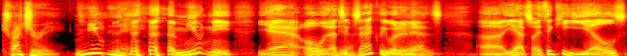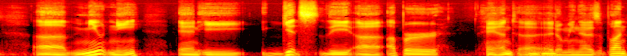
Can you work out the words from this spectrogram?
treachery, mutiny. mutiny. Yeah. Oh, that's Yeah. exactly what it Yeah. is. Uh, yeah. So I think he yells uh, mutiny, and he gets the uh, upper hand. Uh, Mm-hmm. I don't mean that as a pun.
